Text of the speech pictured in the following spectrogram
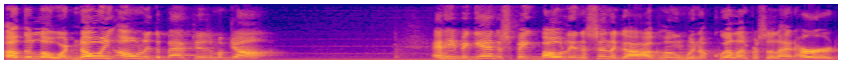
of the Lord, knowing only the baptism of John. And he began to speak boldly in the synagogue, whom when Aquila and Priscilla had heard,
